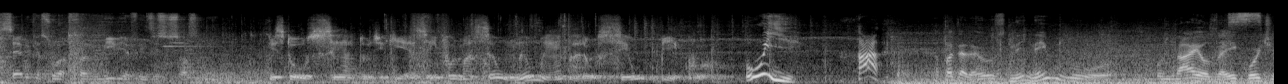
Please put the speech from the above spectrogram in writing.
Sério que a sua família fez isso sozinha? Estou certo de que essa informação não é para o seu bico. Ui! Ah! Rapaziada, eu, nem, nem o, o Niles aí curte.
